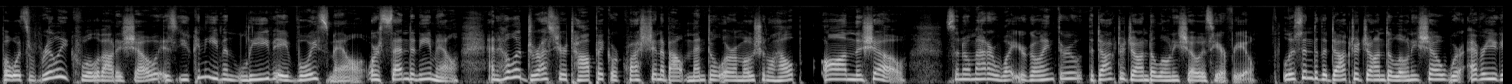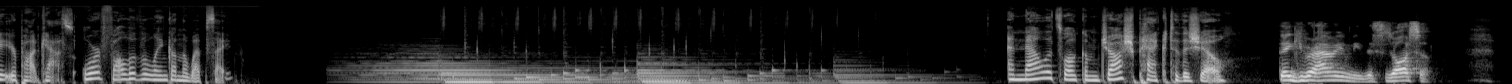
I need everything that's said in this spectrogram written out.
But what's really cool about his show is you can even leave a voicemail or send an email, and he'll address your topic or question about mental or emotional help on the show. So no matter what you're going through, the Dr. John Delony Show is here for you. Listen to the Dr. John Delony Show wherever you get your podcasts, or follow the link on the website. And now let's welcome Josh Peck to the show. Thank you for having me. This is awesome.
